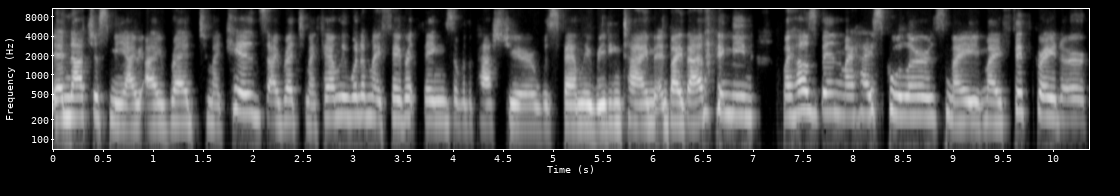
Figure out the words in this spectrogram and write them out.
And not just me, I, I, read to my kids, I read to my family. One of my favorite things over the past year was family reading time. And by that, I mean my husband, my high schoolers, my, my fifth grader.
